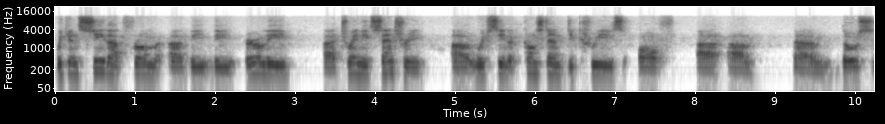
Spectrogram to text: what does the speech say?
we can see that from the the early 20th century, we've seen a constant decrease of um, um, those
